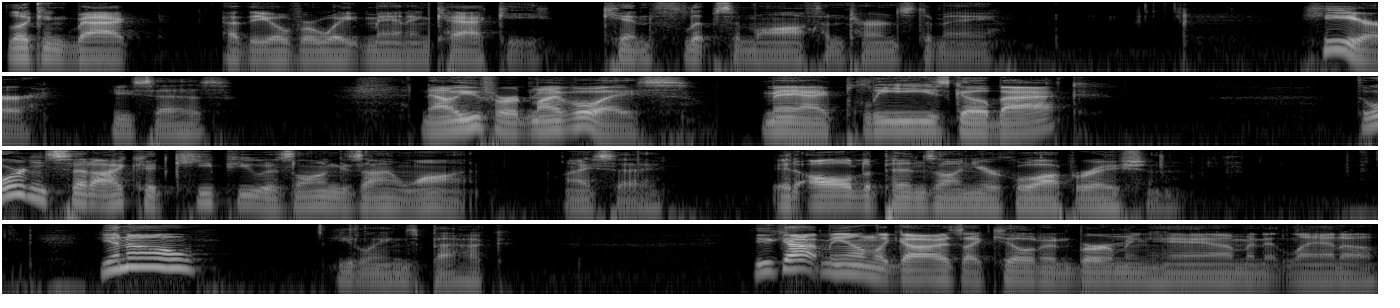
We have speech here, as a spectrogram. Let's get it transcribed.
Looking back at the overweight man in khaki, Ken flips him off and turns to me. Here, he says. Now you've heard my voice. May I please go back? The warden said I could keep you as long as I want, I say. It all depends on your cooperation. You know, he leans back. You got me on the guys I killed in Birmingham and Atlanta.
